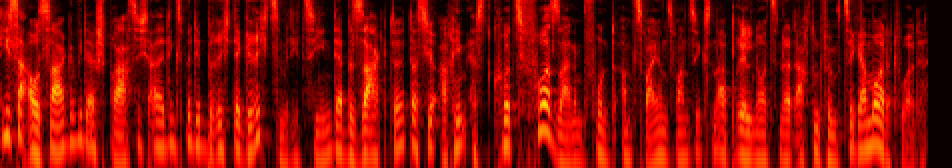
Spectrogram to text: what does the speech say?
Diese Aussage widersprach sich allerdings mit dem Bericht der Gerichtsmedizin, der besagte, dass Joachim erst kurz vor seinem Fund am 22. April 1958 ermordet wurde.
